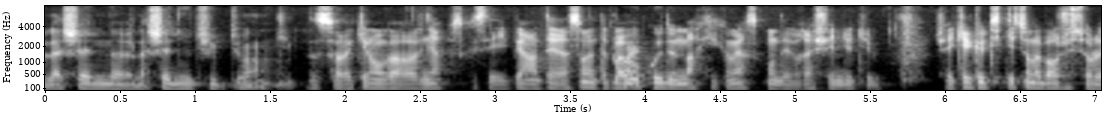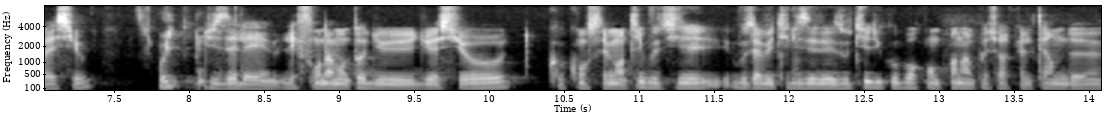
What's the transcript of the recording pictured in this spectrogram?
la, chaîne, la chaîne YouTube, tu vois. Sur laquelle on va revenir parce que c'est hyper intéressant et tu n'as pas beaucoup de marques e-commerce qui ont des vraies chaînes YouTube. J'avais quelques petites questions d'abord juste sur le SEO. Oui. Disais les, les fondamentaux du, du SEO, cocon sémantique. Vous, vous avez utilisé des outils du coup pour comprendre un peu sur quel terme de.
